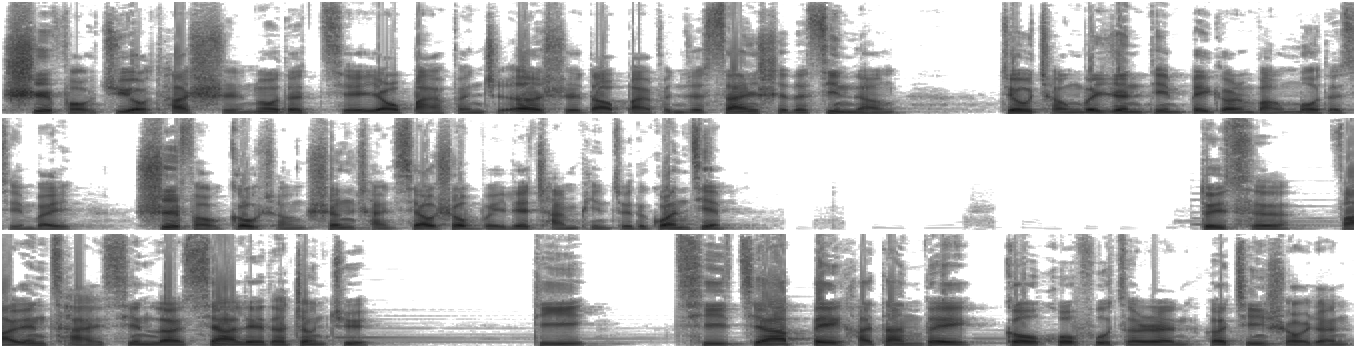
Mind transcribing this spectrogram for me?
是否具有他许诺的节油百分之二十到百分之三十的性能，就成为认定被告人王某的行为是否构成生产销售伪劣产品罪的关键。对此，法院采信了下列的证据：第一，七家被害单位购货负责人和经手人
